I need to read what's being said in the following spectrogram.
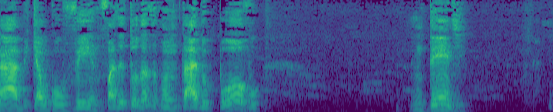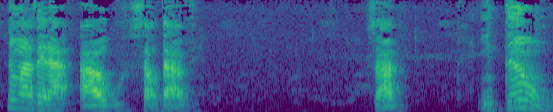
sabe? Que é o governo, fazer todas as vontades do povo, entende? Não haverá algo saudável, sabe? Então,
